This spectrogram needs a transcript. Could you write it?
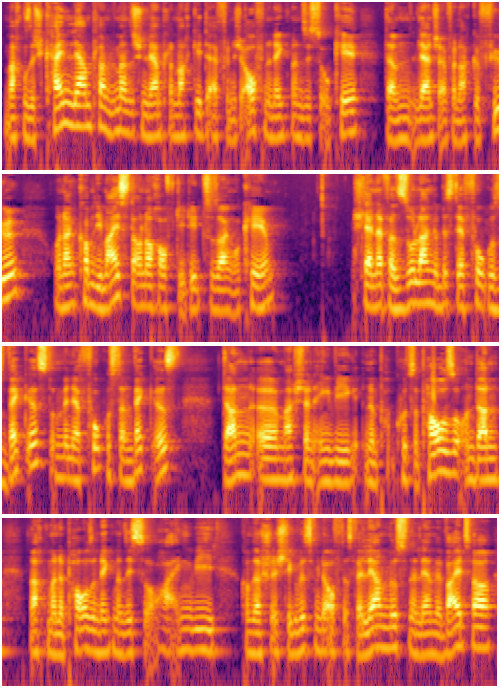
machen sich keinen Lernplan. Wenn man sich einen Lernplan macht, geht der einfach nicht auf. Und dann denkt man sich so, okay, dann lerne ich einfach nach Gefühl. Und dann kommen die meisten auch noch auf die Idee zu sagen, okay, ich lerne einfach so lange, bis der Fokus weg ist. Und wenn der Fokus dann weg ist, dann äh, mache ich dann irgendwie eine kurze Pause und dann macht man eine Pause und denkt man sich so, oh, irgendwie kommt das schlechte Gewissen wieder auf, dass wir lernen müssen, dann lernen wir weiter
